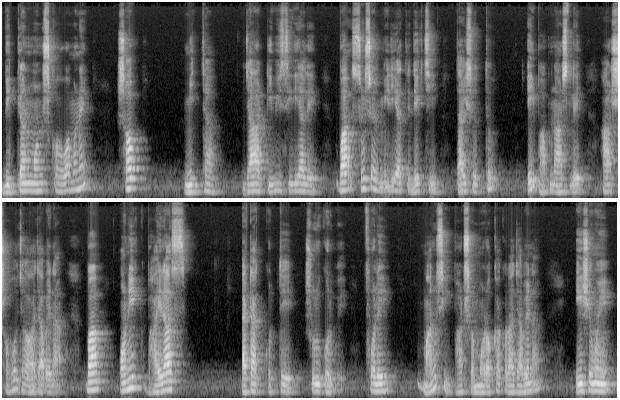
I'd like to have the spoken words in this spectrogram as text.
বিজ্ঞান মনস্ক হওয়া মানে সব মিথ্যা যা টিভি সিরিয়ালে বা সোশ্যাল মিডিয়াতে দেখছি তাই সত্য। এই ভাবনা আসলে আর সহজ হওয়া যাবে না বা অনেক ভাইরাস অ্যাটাক করতে শুরু করবে। ফলে মানসিক ভারসাম্য রক্ষা করা যাবে না। এই সময়ে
